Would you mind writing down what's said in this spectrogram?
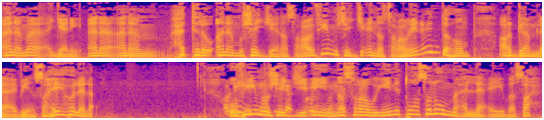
أنا ما يعني أنا أنا حتى لو أنا مشجع نصراوي في مشجعين نصراويين عندهم أرقام لاعبين صحيح ولا لا؟ وفي مشجعين نصراويين يتواصلون مع اللعيبة صح؟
